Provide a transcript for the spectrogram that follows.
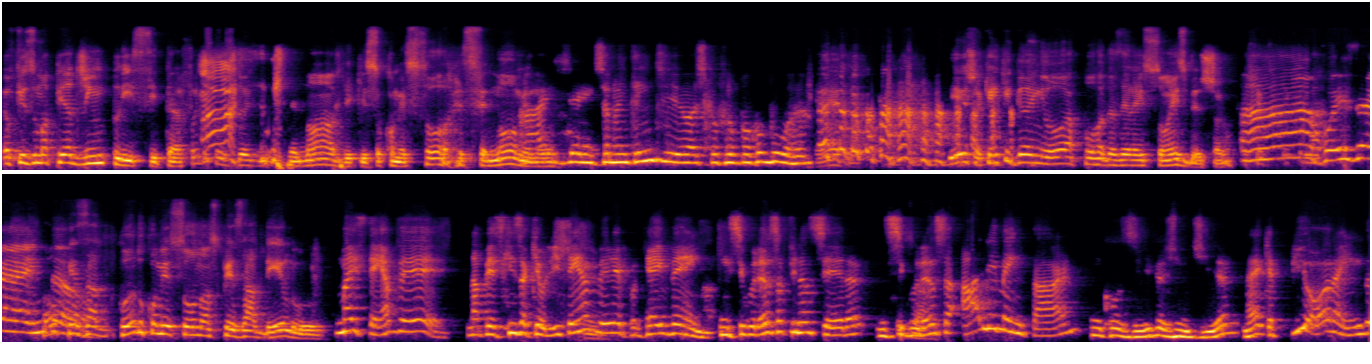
eu fiz uma piadinha implícita. Foi depois Ah! de 2019 que isso começou, esse fenômeno. Ai, gente, eu não entendi. Eu acho que eu fui um pouco burra. É, bicho, quem que ganhou a porra das eleições, bicho? ah, pois é, então. Quando começou o nosso pesadelo? Mas tem a ver. Na pesquisa que eu li, tem a ver, porque aí vem insegurança financeira, insegurança alimentar, inclusive, hoje em dia, né? Que é pior ainda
